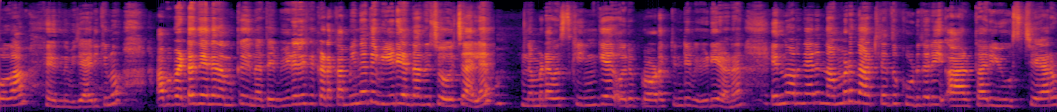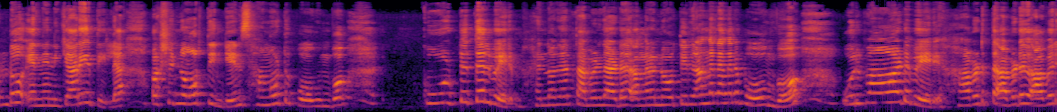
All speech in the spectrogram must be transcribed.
പോകാം എന്ന് വിചാരിക്കുന്നു. അപ്പോൾ പെട്ടെന്ന് തന്നെ നമുക്ക് ഇന്നത്തെ വീഡിയോയിലേക്ക് കിടക്കാം. ഇന്നത്തെ വീഡിയോ എന്താണെന്ന് ചോദിച്ചാൽ നമ്മുടെ സ്കിൻ കെയർ ഒരു പ്രോഡക്റ്റിന്റെ വീഡിയോ ആണ്. എന്ന് പറഞ്ഞാൽ നമ്മുടെ നാട്ടിലത് കൂടുതൽ ആൾക്കാർ യൂസ് ചെയ്യാറുണ്ടോ എന്ന് എനിക്കറിയത്തില്ല. പക്ഷെ നോർത്ത് ഇന്ത്യൻസ് അങ്ങോട്ട് പോകുമ്പോൾ കൂടുതൽ പേരും എന്ന് പറഞ്ഞാൽ തമിഴ്നാട് അങ്ങനെ നോർത്ത് ഇന്ത്യ അങ്ങനെ അങ്ങനെ പോകുമ്പോൾ ഒരുപാട് പേര് അവിടുത്തെ അവിടെ അവർ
